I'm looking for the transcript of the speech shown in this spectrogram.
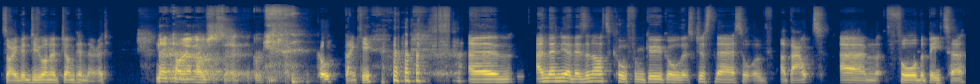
sorry, did you want to jump in there, Ed? No, carry on. I was just uh, agreeing. cool, thank you. um, and then yeah, there's an article from Google that's just there, sort of about um, for the beta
